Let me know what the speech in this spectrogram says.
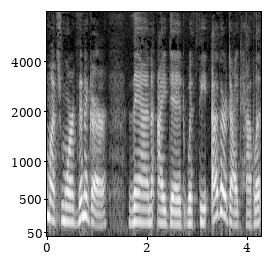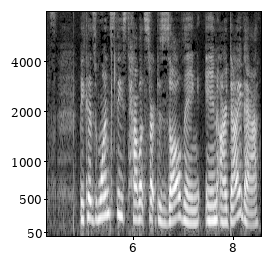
much more vinegar than I did with the other dye tablets because once these tablets start dissolving in our dye bath,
